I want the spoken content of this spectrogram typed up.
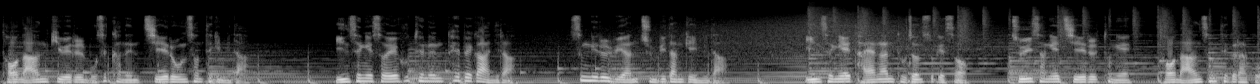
더 나은 기회를 모색하는 지혜로운 선택입니다. 인생에서의 후퇴는 패배가 아니라 승리를 위한 준비 단계입니다. 인생의 다양한 도전 속에서 주의상의 지혜를 통해 더 나은 선택을 하고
